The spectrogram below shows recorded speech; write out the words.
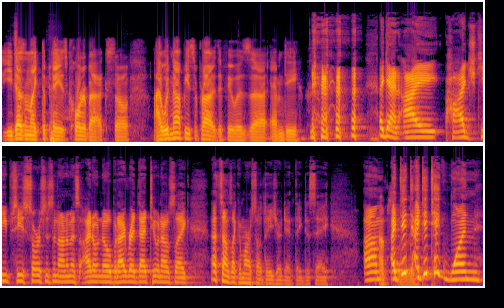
he doesn't like to pay his quarterbacks, so I would not be surprised if it was uh, MD. Again, I Hodge keeps his sources anonymous. I don't know, but I read that too, and I was like, that sounds like a Marcel Desjardins thing to say. Um, I did. I did take one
